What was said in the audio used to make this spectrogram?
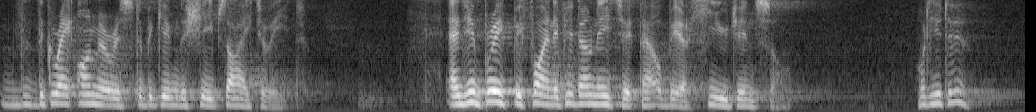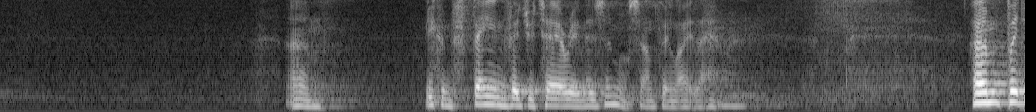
the, the great honor is to be given the sheep's eye to eat. And you breathe before, and if you don't eat it, that'll be a huge insult. What do you do? Um, you can feign vegetarianism or something like that. Um, but,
